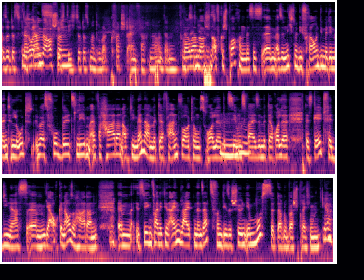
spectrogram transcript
also das finde ich ganz schon, wichtig, so dass man drüber quatscht einfach. Ne? Und dann darüber haben wir auch das. schon oft gesprochen. Das ist ähm, also nicht nur die Frauen, die mit dem Mental Load übers Vorbildsleben einfach hadern, auch die Männer mit der Verantwortungsrolle mhm. beziehungsweise mit der Rolle des Geldverdieners ähm, ja auch genauso hadern. Ähm, deswegen fand ich den einleitenden Satz von dir so schön, ihr musstet darüber sprechen. Ja.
